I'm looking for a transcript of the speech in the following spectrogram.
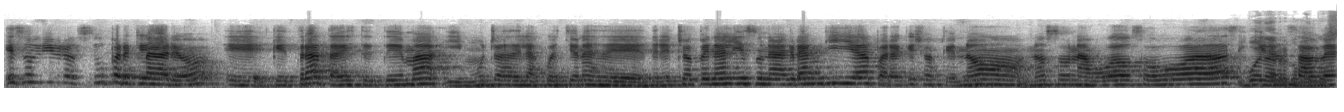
Es un libro súper claro eh, que trata este tema y muchas de las cuestiones de derecho penal y es una gran guía para aquellos que no, no son abogados o abogadas y quieren saber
